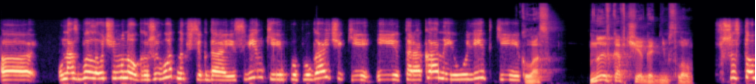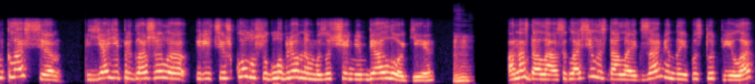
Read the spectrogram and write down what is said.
У нас было очень много животных всегда, и свинки, и попугайчики, и тараканы, и улитки, Класс. Ну и в ковчег, одним словом. в шестом классе я ей предложила перейти в школу с углубленным изучением биологии. Мгм. Она сдала, согласилась, сдала экзамены и поступила.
